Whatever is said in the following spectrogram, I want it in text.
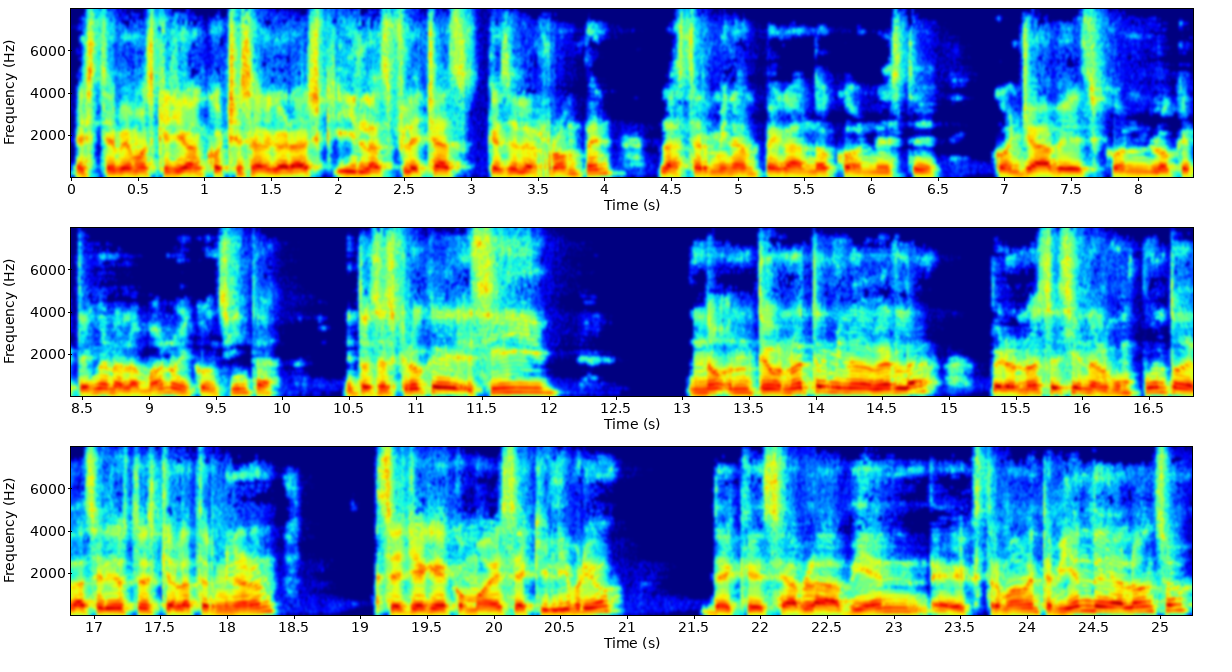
Este, vemos que llegan coches al garage y las flechas que se les rompen las terminan pegando con este, con llaves, con lo que tengan a la mano y con cinta. Entonces creo que sí no, no he terminado de verla, pero no sé si en algún punto de la serie ustedes que ya la terminaron se llegue como a ese equilibrio de que se habla bien, extremadamente bien de Alonso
